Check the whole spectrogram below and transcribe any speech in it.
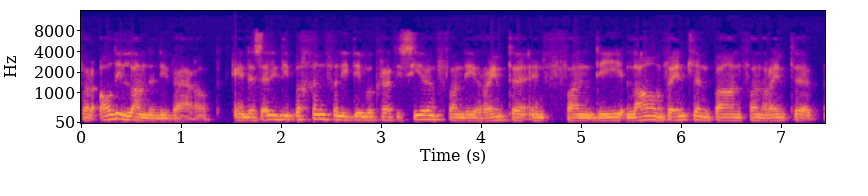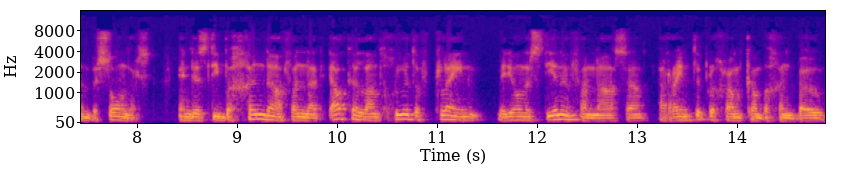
vir al die lande in die wêreld. En dis eintlik die begin van die demokratisering van die ruimte en van die laomwentelingbaan van ruimte in besonder. En dis die begin daarvan dat elke land groot of klein met die ondersteuning van NASA 'n ruimteprogram kan begin bou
